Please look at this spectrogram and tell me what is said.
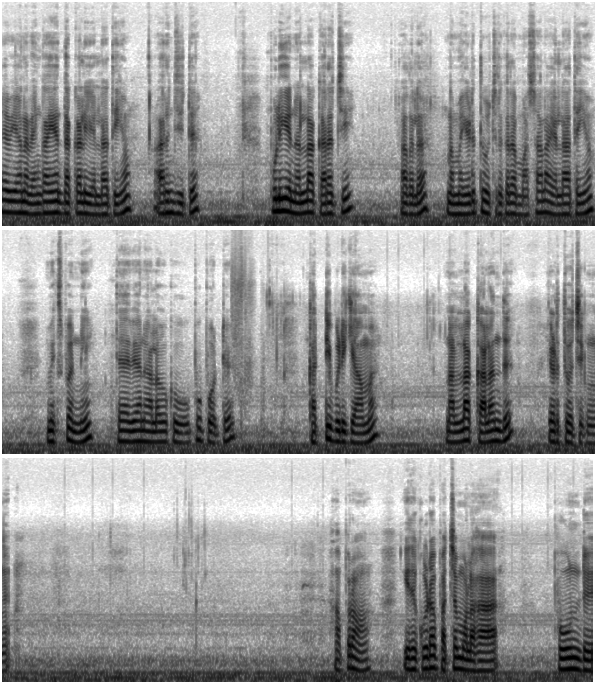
தேவையான வெங்காயம் தக்காளி எல்லாத்தையும் அரிஞ்சிட்டு புளியை நல்லா கரைச்சி அதில் நம்ம எடுத்து வச்சுருக்கிற மசாலா எல்லாத்தையும் மிக்ஸ் பண்ணி தேவையான அளவுக்கு உப்பு போட்டு கட்டி பிடிக்காமல் நல்லா கலந்து எடுத்து வச்சுக்கோங்க. அப்புறம் இது கூட பச்சை மிளகா பூண்டு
